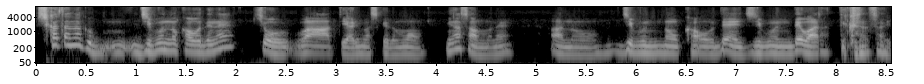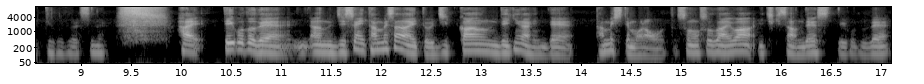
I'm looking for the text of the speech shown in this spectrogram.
仕方なく自分の顔でね、今日わーってやりますけども、皆さんもね、あの、自分の顔で自分で笑ってくださいっていうことですね。はい。っていうことで、あの、実際に試さないと実感できないんで、試してもらおうと。その素材は一木さんですっていうことで、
